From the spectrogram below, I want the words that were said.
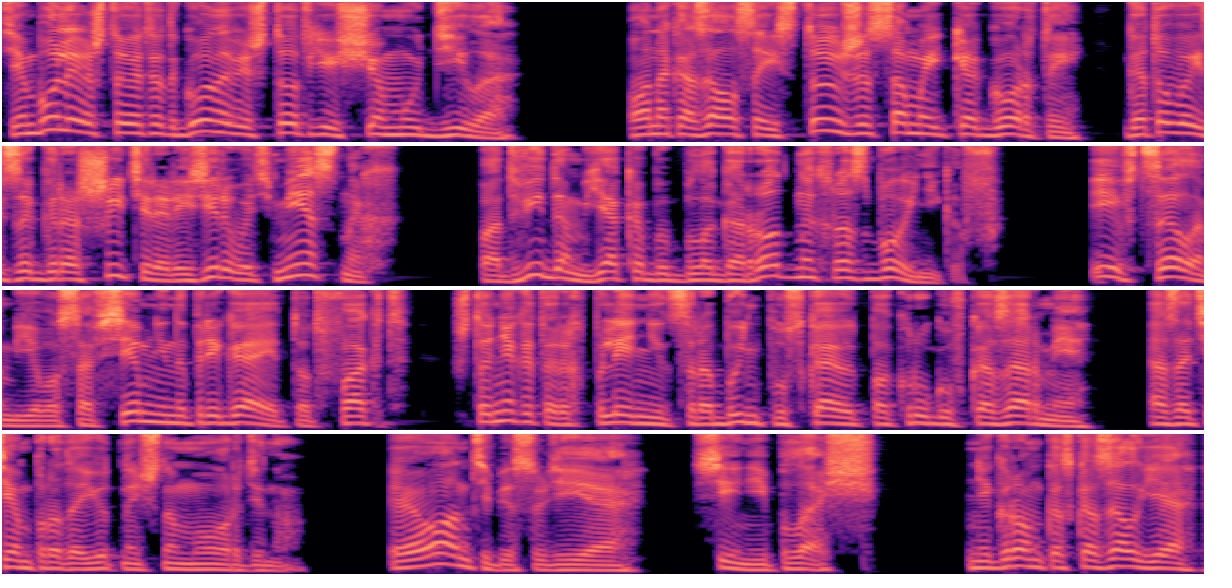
Тем более, что этот Гоновиш тот еще мудила. Он оказался из той же самой когорты, готовой за гроши терроризировать местных под видом якобы благородных разбойников. И в целом его совсем не напрягает тот факт, что некоторых пленниц-рабынь пускают по кругу в казарме, а затем продают ночному ордену. И он тебе, судья, синий плащ. Негромко сказал я,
